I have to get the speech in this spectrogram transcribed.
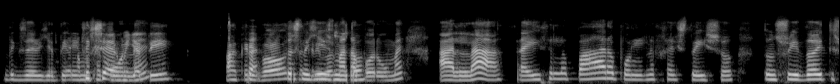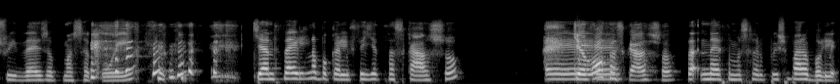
δεν ξέρω γιατί, αλλά Δεν μας ξέρουμε ακούνε. γιατί. Θα, Ακριβώς. θα συνεχίζουμε ακριβώς να αυτό. μπορούμε. Αλλά θα ήθελα πάρα πολύ να ευχαριστήσω τον Σουηδό ή τη Σουηδέζα που μας ακούει. και αν θέλει να αποκαλυφθεί γιατί θα σκάσω. ε, Και εγώ θα σκάσω. θα- Ναι, θα μας χαροποιήσει πάρα πολύ.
